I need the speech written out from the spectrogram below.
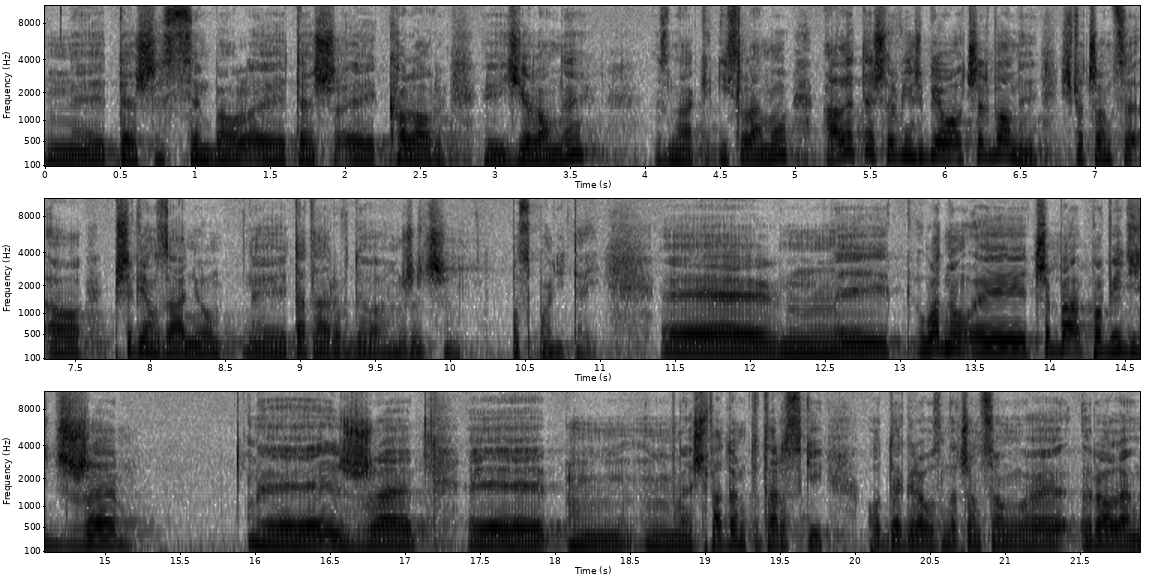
yy, też symbol, yy, też kolor zielony, znak islamu, ale też również biało-czerwony, świadczący o przywiązaniu Tatarów do Rzeczy Pospolitej. Ładną, trzeba powiedzieć, że E, że e, mm, szwadron tatarski odegrał znaczącą e, rolę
